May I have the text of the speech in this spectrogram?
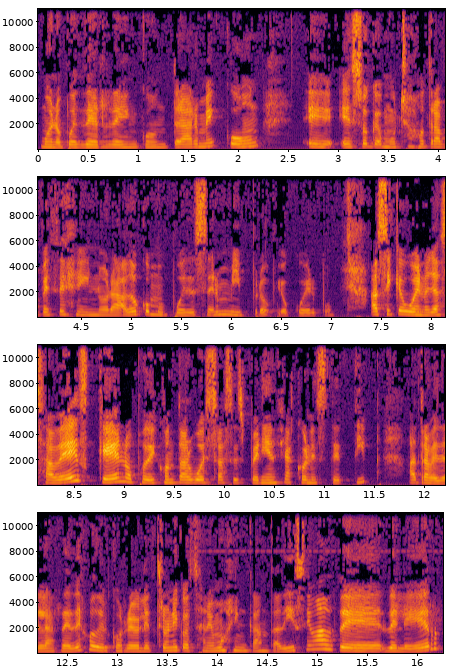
bueno, pues de reencontrarme con eh, eso que muchas otras veces he ignorado como puede ser mi propio cuerpo. Así que bueno, ya sabéis que nos podéis contar vuestras experiencias con este tip a través de las redes o del correo electrónico. Estaremos encantadísimas de, leer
